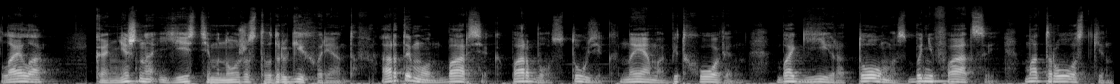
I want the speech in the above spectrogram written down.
лайла. Конечно, есть и множество других вариантов. Артемон, Барсик, Барбос, Тузик, Немо, Бетховен, Багира, Томас, Бонифаций, Матросткин,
